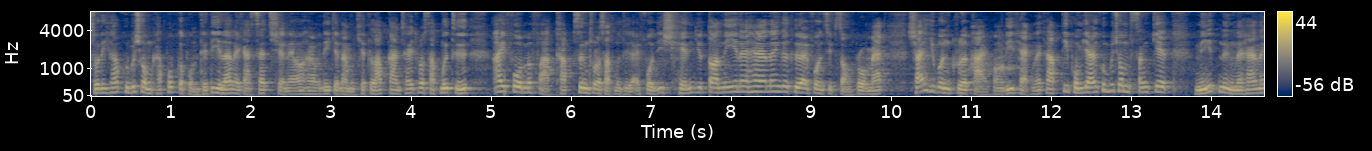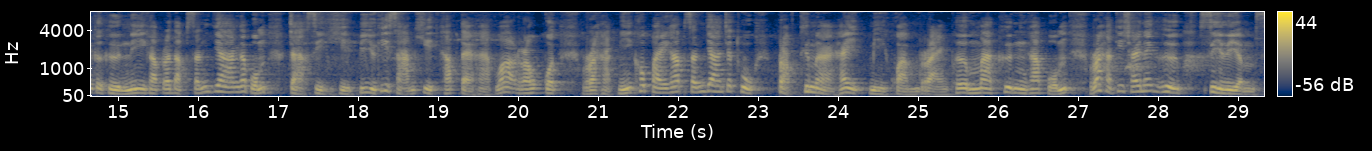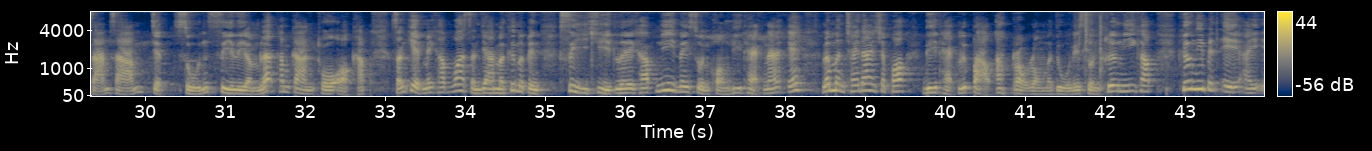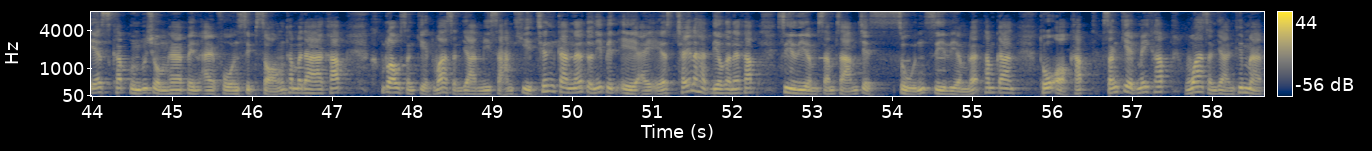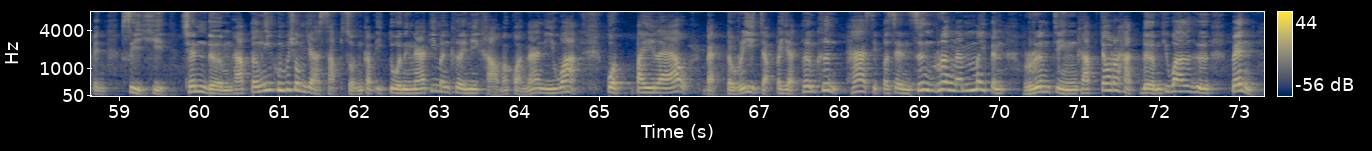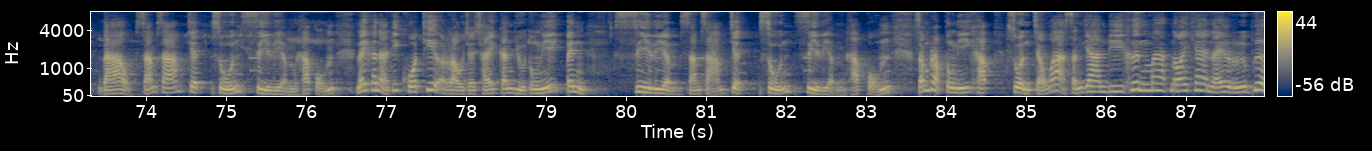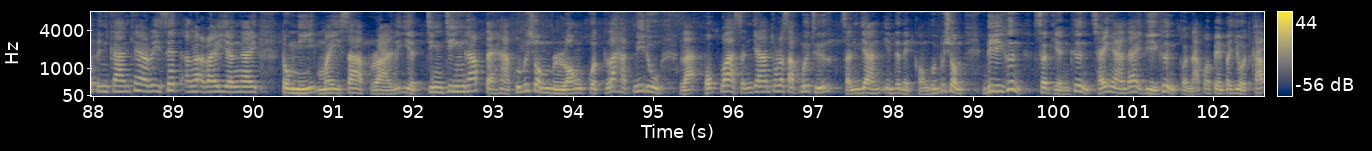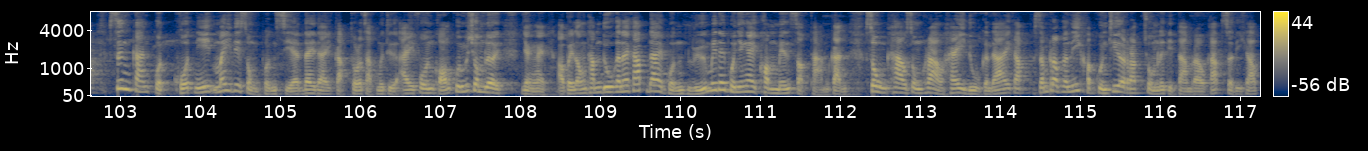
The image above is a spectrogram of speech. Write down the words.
สวัสดีครับ คุณผู้ชมครับ พบกับผมเท็ดดี้และรายการ Set Channel ครับวันนี้จะนำเคล็ดลับการใช้โทรศัพท์มือถือ iPhone มาฝากครับ ซึ่งโทรศัพท์มือถือ iPhone ที่เห็นอยู่ตอนนี้นะฮะ นั่นก็คือ iPhone 12 Pro Max ใช้อยู่บนเครือข่ายของ d t แทนะครับ ที่ผมอยากให้คุณผู้ชมสังเกตนิดหนึ่งนะฮะ นั่นก็คือนี่ครับ ระดับสัญญาณครับผมจาก 4 ขีดปีอยู่ที่ 3 ขีดครับแต่หากว่าเรากดรหัสนี้เข้าไปครับสัญญาณจะถูก ปรับขึ้นมาให้มีความแรงเพิ่มมากขึ้นครับผม รหัสที่ใช้นั่นก็คือสี่เหลี่ยม 3370 สี่เหลี่ยม และทำการโทรออกครับ สังเกตไหมครับว่าสัญญาณมาขึ้นมาเป็น 4 ขีดเลยครับ นี่ในส่วนของ d t แทนะเอ๊ะแล้วมันใช้ได้เฉพาะ d t แทหรือเปล่าอะเราลองมาดูในส่วนเครื่องนี้ครับ เครื่องนี้เป็น AIS ครับคุณผู้ชมฮะเป็น iPhone 12 ธรรมดาครับเราสังเกตว่าสัญญาณมี 3 ขีดเช่นกันนะ ตัวนี้เป็น AIS ใช้รหัสเดียวกันนะครับ สี่เหลี่ยม3370 สี่เหลี่ยม และทำการโทรออกครับ สังเกตไหมครับว่าสัญญาณขึ้นมาเป็น 4 ขีด เช่นเดิมครับ ตรงนี้คุณผู้ชมอย่าสับสนกับอีกตัวหนึ่งนะที่มันเคยมีข่าวมาก่อนหน้านี้ว่า กดไปแล้วแบตเตอรี่จะประหยัดเพิ่มขึ้น 50%ซึ่งเรื่องนั้นไม่เป็นเรื่องจริงครับ เจ้ารหัสเดิมที่ว่าก็คือเป็นดาว 3370 สี่เหลี่ยมครับผม ในขณะที่โค้ดที่เราจะใช้กันอยู่ตรงนี้เป็น สี่เหลี่ยม 3370 สี่เหลี่ยมครับผมสำหรับตรงนี้ครับ ส่วนจะว่าสัญญาณดีขึ้นมากน้อยแค่ไหน หรือเพื่อเป็นการแค่รีเซ็ตอะไรยังไง ตรงนี้ไม่ทราบรายละเอียดจริง ๆ ครับ แต่หากคุณผู้ชมลองกดรหัสนี้ดู และพบว่าสัญญาณโทรศัพท์มือถือ สัญญาณอินเทอร์เน็ตของคุณผู้ชม ดีขึ้นเสถียรขึ้นใช้งานได้ดีขึ้นก็นับว่าเป็นประโยชน์ครับซึ่งการกดโค้ดนี้ไม่ได้ส่งผลเสียใดๆกับโทรศัพท์มือถือ iPhone ของคุณผู้ชมเลยยังไง เอาไปลองทำดูกันนะครับได้ผลหรือไม่ได้ผลยังไงคอมเมนต์สอบถามกัน ส่งข่าวส่งคราวให้ดูกันได้ครับสำหรับวันนี้ขอบคุณที่รับชมและติดตามเราครับ สวัสดีครับ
